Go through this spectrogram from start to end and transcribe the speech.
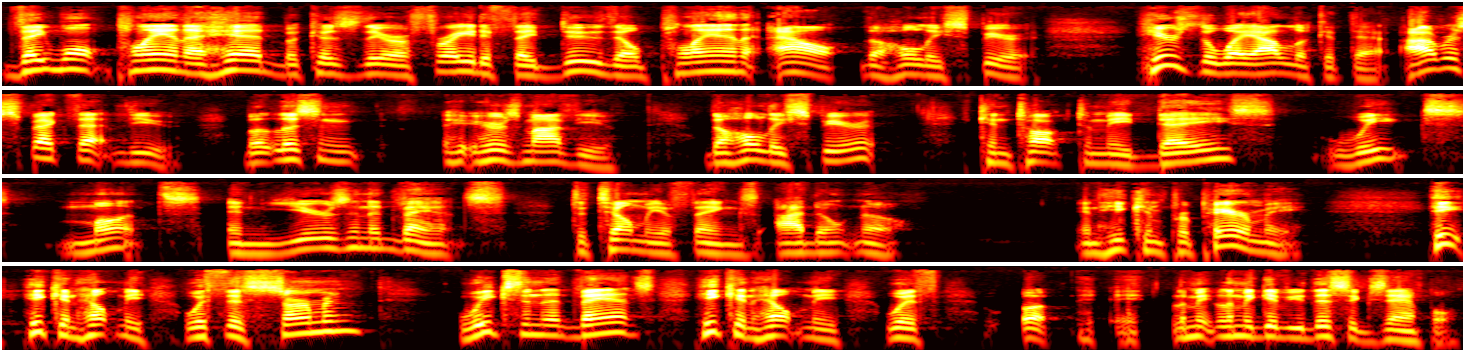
they won't plan ahead because they're afraid if they do, they'll plan out the Holy Spirit. Here's the way I look at that. I respect that view, but listen, here's my view. The Holy Spirit can talk to me days, weeks, months, and years in advance to tell me of things I don't know. And He can prepare me. He, he can help me with this sermon weeks in advance. He can help me with uh, let, me, let me give you this example.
